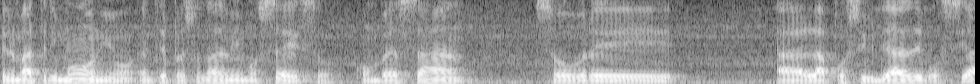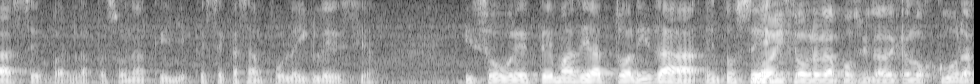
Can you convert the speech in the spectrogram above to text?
el matrimonio entre personas del mismo sexo, conversan sobre la posibilidad de divorciarse para las personas que, que se casan por la iglesia, y sobre temas de actualidad, entonces... No, y sobre la posibilidad de que los curas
